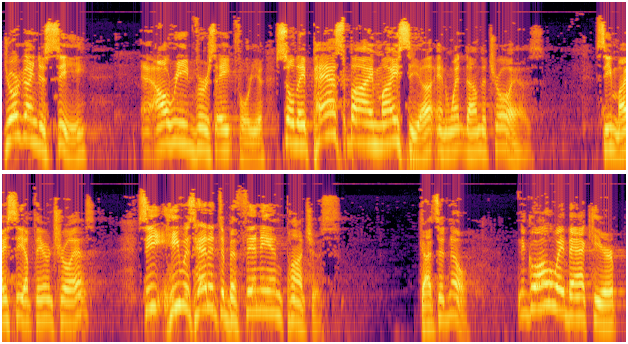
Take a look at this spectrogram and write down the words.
You're going to see I'll read verse 8 for you. So they passed by Mysia and went down to Troas. See Mysia up there in Troas? See, he was headed to Bithynian Pontus. God said no. Now go all the way back here,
